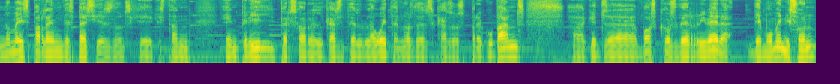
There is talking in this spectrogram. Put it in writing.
només parlem d'espècies doncs, que, que estan en perill. Per sort, el cas del blauet no és dels casos preocupants. Aquests eh, boscos de ribera de moment hi són,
